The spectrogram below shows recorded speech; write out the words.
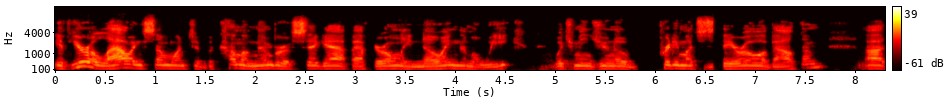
if you're allowing someone to become a member of SIGEP after only knowing them a week, which means you know pretty much zero about them, uh,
